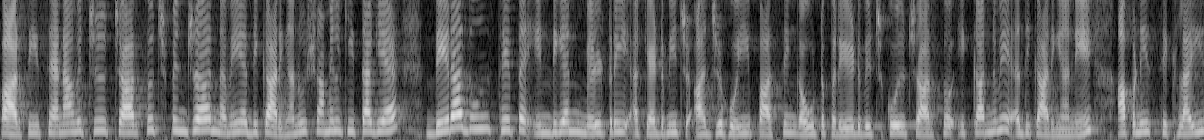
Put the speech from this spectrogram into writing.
ਭਾਰਤੀ ਸੈਨਾ ਵਿੱਚ 456 ਨਵੇਂ ਅਧਿਕਾਰੀਆਂ ਨੂੰ ਸ਼ਾਮਿਲ ਕੀਤਾ ਗਿਆ ਹੈ। ਦੇਹਰਾਦੂਨ ਸਥਿਤ ਇੰਡੀਅਨ ਮਿਲਟਰੀ ਅਕੈਡਮੀ 'ਚ ਅੱਜ ਹੋਈ ਪਾਸਿੰਗ ਆਊਟ ਪਰੇਡ ਵਿੱਚ ਕੁੱਲ 491 ਅਧਿਕਾਰੀਆਂ ਨੇ ਆਪਣੀ ਸਿਖਲਾਈ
